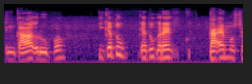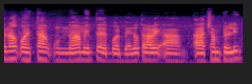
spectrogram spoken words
en cada grupo. ¿Y qué tú, qué tú crees? ¿Estás emocionado con esta nuevamente de volver otra vez a, la Champions League?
